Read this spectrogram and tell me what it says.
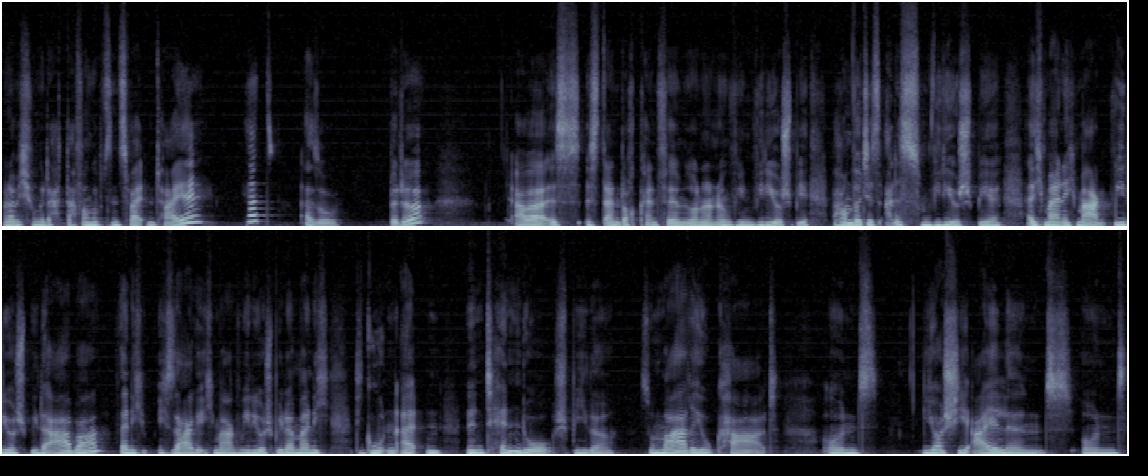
und habe ich schon gedacht, davon gibt es einen zweiten Teil jetzt? Also, bitte? aber es ist dann doch kein Film, sondern irgendwie ein Videospiel. Warum wird jetzt alles zum Videospiel? Also ich meine, ich mag Videospiele, aber wenn ich, ich sage, ich mag Videospiele, meine ich die guten alten Nintendo-Spiele. So Mario Kart und Yoshi Island und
